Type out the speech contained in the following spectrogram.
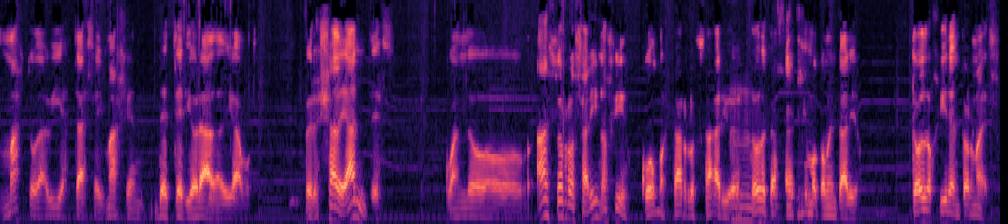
más todavía está esa imagen deteriorada, digamos pero ya de antes, cuando, ah, sos rosarino, sí, ¿cómo está Rosario? Mm. Todo te hace el mismo comentario. Todo gira en torno a eso.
